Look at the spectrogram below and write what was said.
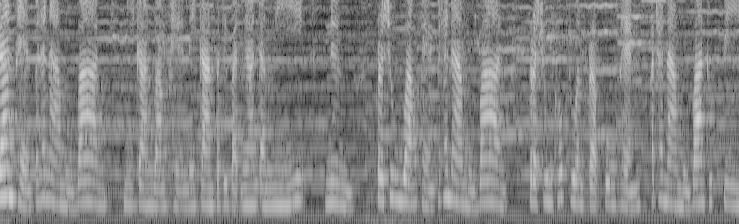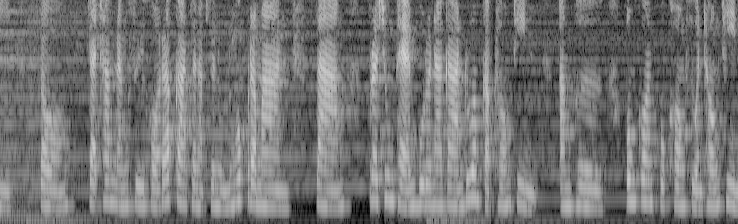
ด้านแผนพัฒนาหมู่บ้าน มีการวางแผนในการปฏิบัติงานดังนี้ 1. ประชุมวางแผนพัฒนาหมู่บ้าน ประชุมทบทวนปรับปรุงแผนพัฒนาหมู่บ้านทุกปี 2. จัดทำหนังสือขอรับการสนับสนุนงบประมาณ 3. ประชุมแผนบูรณาการร่วมกับท้องถิ่น อำเภอ องค์กรปกครองส่วนท้องถิ่น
